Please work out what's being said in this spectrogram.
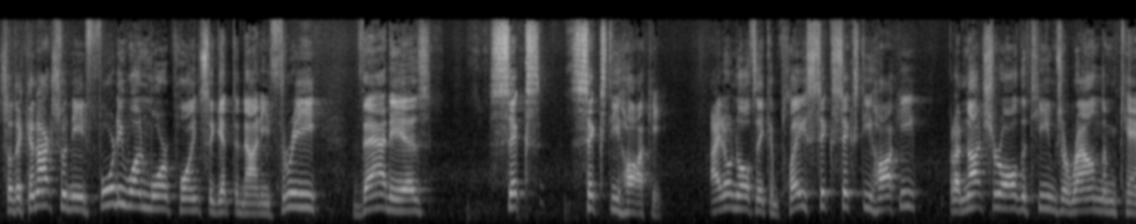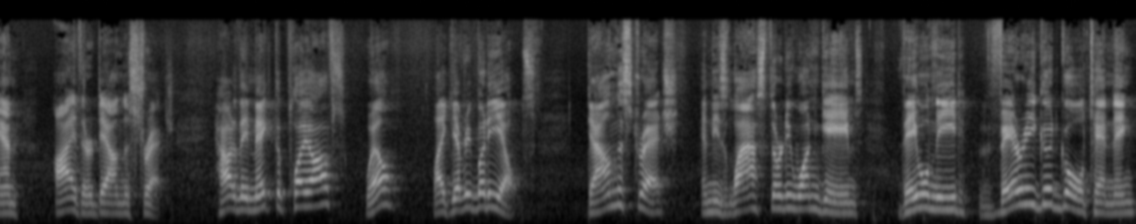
So the Canucks would need 41 more points to get to 93. That is 660 hockey. I don't know if they can play 660 hockey, but I'm not sure all the teams around them can either down the stretch. How do they make the playoffs? Well, like everybody else, down the stretch in these last 31 games, they will need very good goaltending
